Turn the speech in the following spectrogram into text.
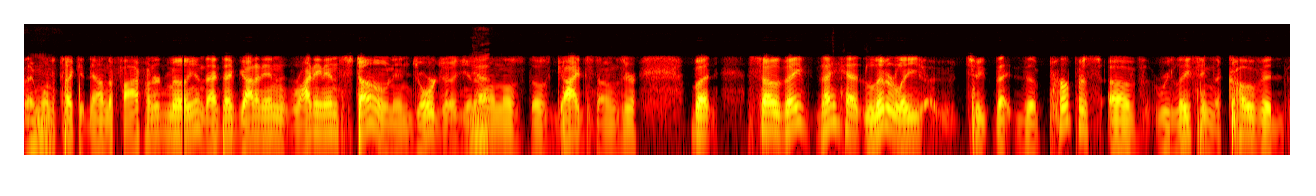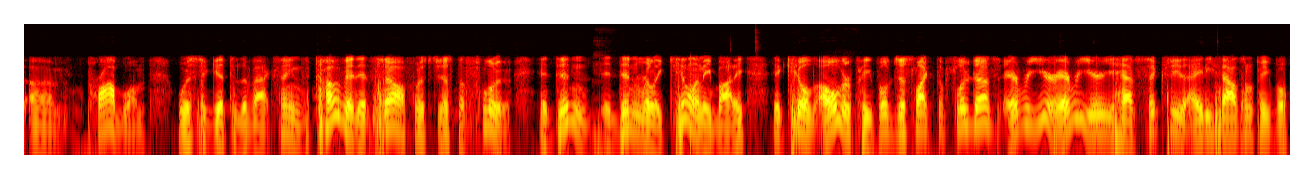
they want to take it down to 500 million. They, they've got it in writing in stone in Georgia, you know, Yeah. on those those guide stones there. But so they they had literally to the, the purpose of releasing the COVID um, problem was to get to the vaccine. COVID itself was just the flu. It didn't it didn't really kill anybody. It killed older people just like the flu does every year. Every year you have 60 to 80,000 people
